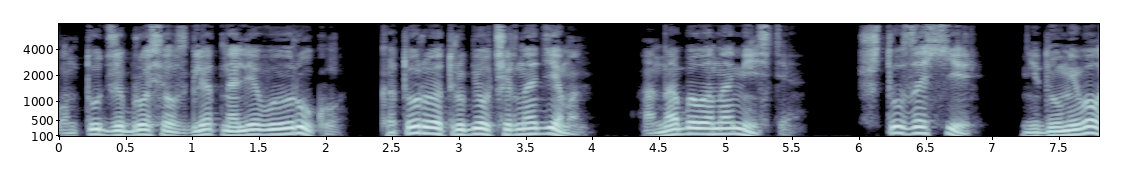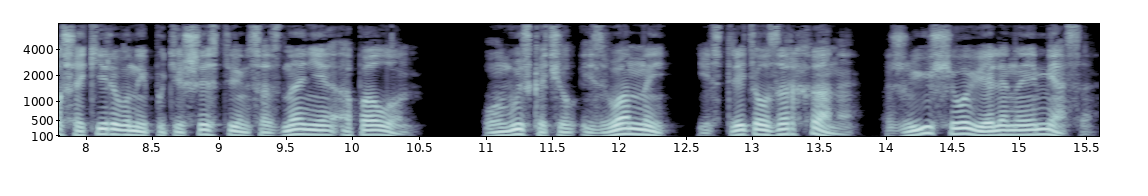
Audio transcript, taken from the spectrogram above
Он тут же бросил взгляд на левую руку, которую отрубил чернодемон. Она была на месте. Что за херь? Недоумевал шокированный путешествием сознания Аполлон. Он выскочил из ванной и встретил Зархана, жующего вяленое мясо.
